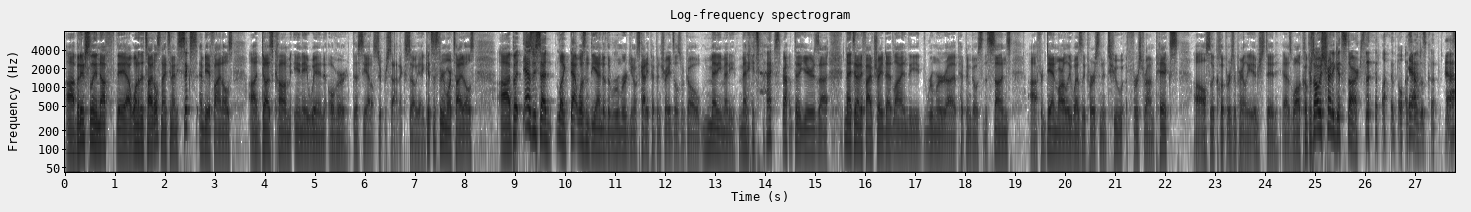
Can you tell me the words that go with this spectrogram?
but interestingly enough, they one of the titles, 1996 NBA Finals uh, does come in a win over the Seattle Supersonics. So yeah, he gets us three more titles. Uh, but as we said, like that wasn't the end of the rumored, you know, Scottie Pippen trades. Those would go many, many, many times throughout the years. Uh, 1995 trade deadline, the rumor uh, Pippen goes to the Suns uh, for Dan Majerle, Wesley Person, and two first round picks. Uh, also, the Clippers apparently interested as well. Clippers always trying to get stars. the Los yeah. Angeles Clippers. Yeah.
